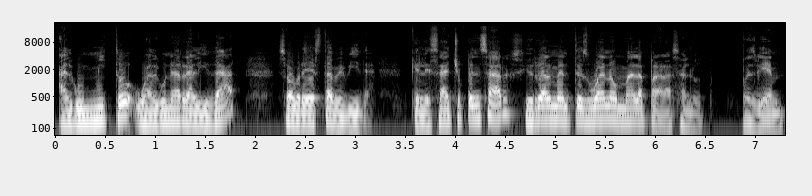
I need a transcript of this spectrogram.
algún mito o alguna realidad sobre esta bebida que les ha hecho pensar si realmente es buena o mala para la salud. Pues bien,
